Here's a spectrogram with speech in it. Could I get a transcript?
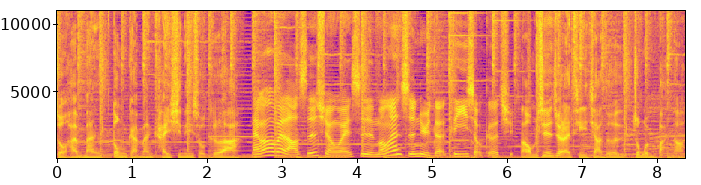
首还蛮动感、蛮开心的一首歌啊？难怪会被老师选为是蒙恩使女的第一首歌曲。那我们现在就来听一下这个中文版啊。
